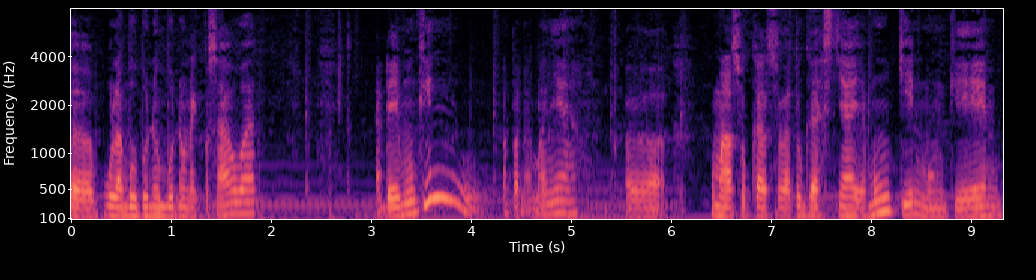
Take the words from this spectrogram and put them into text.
uh, pulang berbondong-bondong naik pesawat. Ada yang mungkin apa namanya uh, memasukkan surat tugasnya ya mungkin mungkin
